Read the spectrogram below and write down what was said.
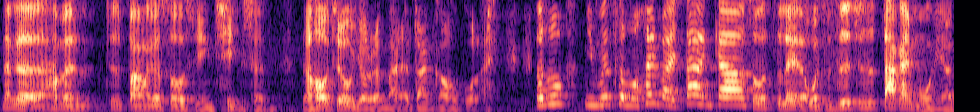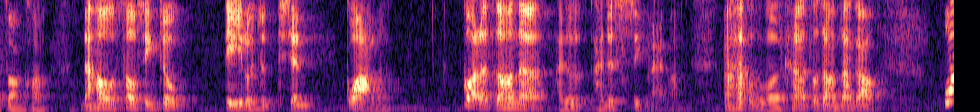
那个他们就是帮那个寿星庆生，然后就有人买了蛋糕过来。他说：“你们怎么会买蛋糕？什么之类的？”我只是就是大概模拟的状况，然后寿星就。第一轮就先挂了，挂了之后呢，他就他就醒来嘛，然后他走走走，看到桌上有蛋糕，哇，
